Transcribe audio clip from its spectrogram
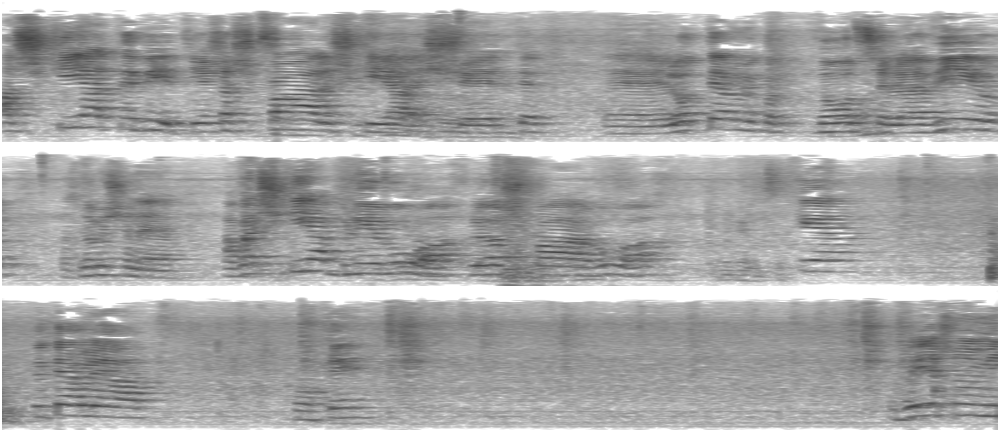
השקיעה טבעית, יש השפעה על השקיעה, יש אה, לא טרמיקות, תנועות של האוויר, אז לא משנה. אבל שקיעה בלי רוח, לא השפעה על רוח, שקיעה יותר לאט, אוקיי? ויש לנו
